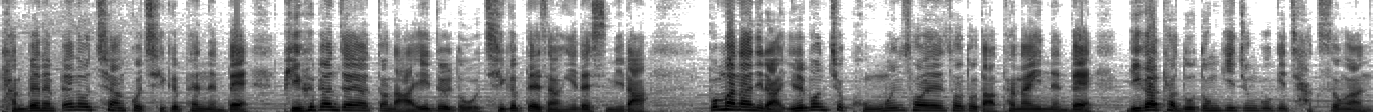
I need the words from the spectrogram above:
담배는 빼놓지 않고 지급했는데 비흡연자였던 아이들도 지급 대상이 됐습니다. 뿐만 아니라 일본 측 공문서에서도 나타나 있는데 니가타 노동기준국이 작성한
